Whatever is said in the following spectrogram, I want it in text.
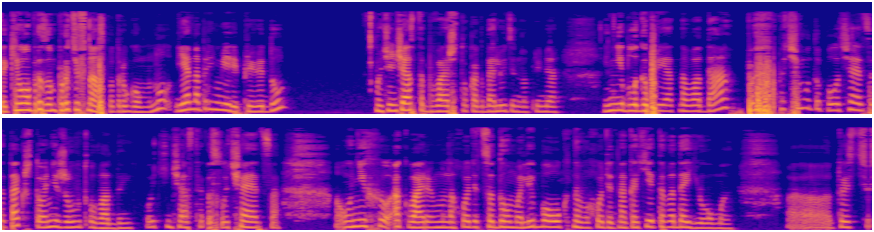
таким образом против нас по-другому. Ну, я на примере приведу. Очень часто бывает, что когда людям, например, неблагоприятна вода, почему-то получается так, что они живут у воды. Очень часто это случается. У них аквариум находится дома, либо окна выходят на какие-то водоемы. А, то есть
